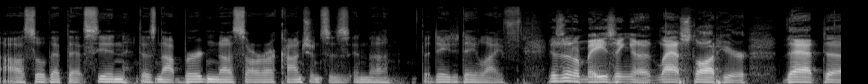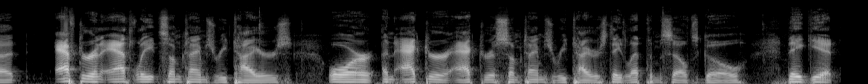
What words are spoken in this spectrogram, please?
uh, so that that sin does not burden us or our consciences in the the day to day life. Isn't it amazing? Uh, last thought here that uh, after an athlete sometimes retires, or an actor or actress sometimes retires, they let themselves go. They get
